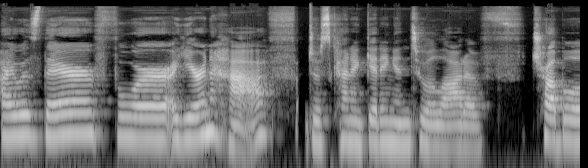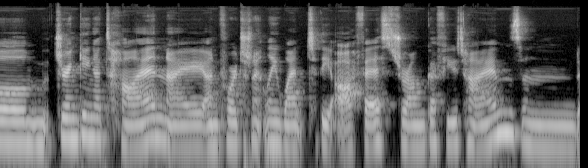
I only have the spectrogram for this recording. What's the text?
I was there for a year and a half, just kind of getting into a lot of trouble, drinking a ton. I unfortunately went to the office drunk a few times and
